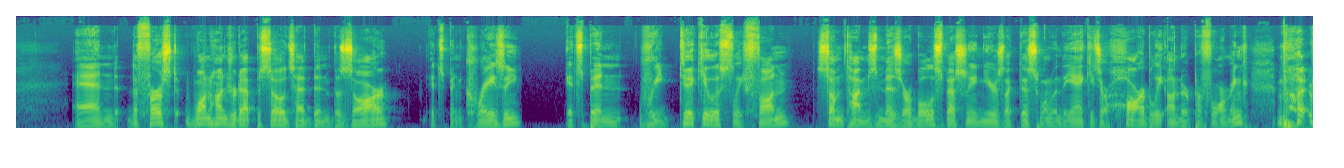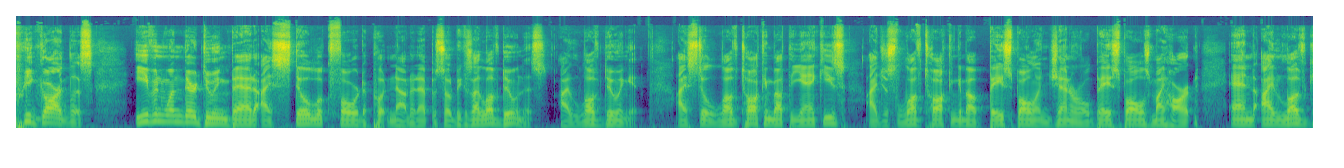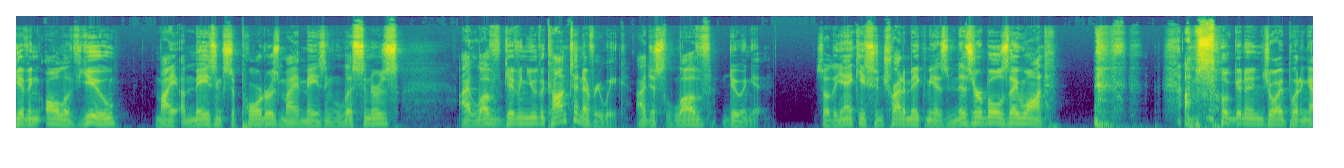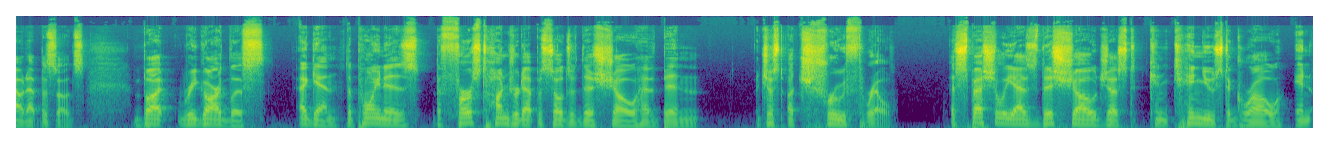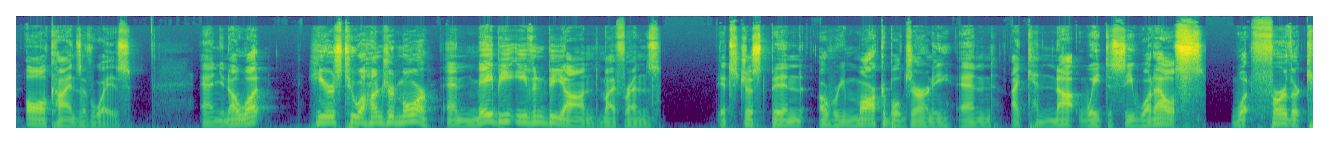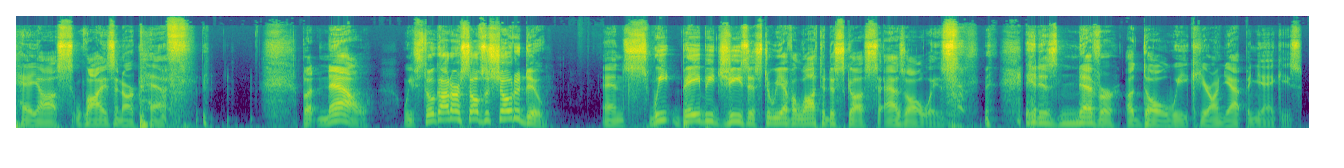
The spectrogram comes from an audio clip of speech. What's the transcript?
And the first 100 episodes have been bizarre it's been crazy. It's been ridiculously fun, sometimes miserable, especially in years like this one when the Yankees are horribly underperforming. But regardless, even when they're doing bad, I still look forward to putting out an episode because I love doing this. I love doing it. I still love talking about the Yankees. I just love talking about baseball in general. Baseball is my heart. And I love giving all of you, my amazing supporters, my amazing listeners, I love giving you the content every week. I just love doing it. So the Yankees can try to make me as miserable as they want. I'm still going to enjoy putting out episodes. But regardless, again, the point is the first 100 episodes of this show have been just a true thrill, especially as this show just continues to grow in all kinds of ways. And you know what? Here's to 100 more, and maybe even beyond, my friends. It's just been a remarkable journey, and I cannot wait to see what else what further chaos lies in our path. but now, we've still got ourselves a show to do. And sweet baby Jesus, do we have a lot to discuss, as always. it is never a dull week here on Yapping Yankees.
